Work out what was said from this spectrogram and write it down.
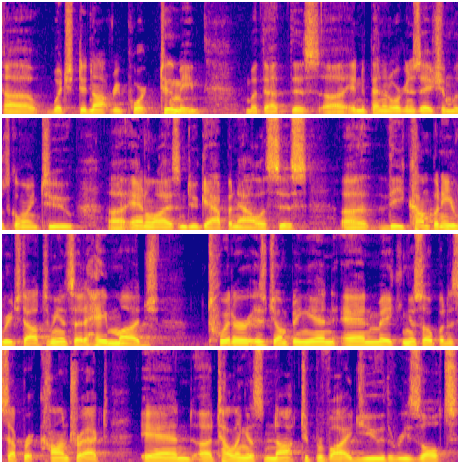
uh, which did not report to me, but that this uh, independent organization was going to uh, analyze and do gap analysis. Uh, the company reached out to me and said, Hey, Mudge, Twitter is jumping in and making us open a separate contract and uh, telling us not to provide you the results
